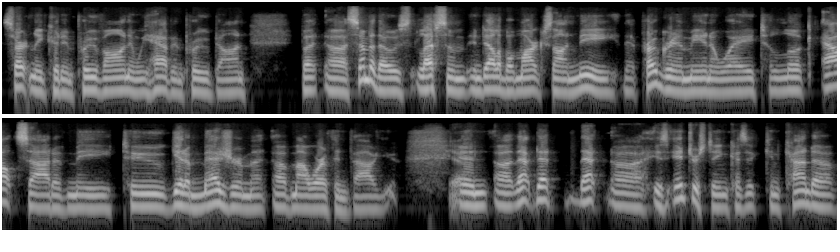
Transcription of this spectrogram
certainly could improve on, and we have improved on but uh, some of those left some indelible marks on me that programmed me in a way to look outside of me to get a measurement of my worth and value. Yeah. and uh, that that that uh, is interesting because it can kind of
